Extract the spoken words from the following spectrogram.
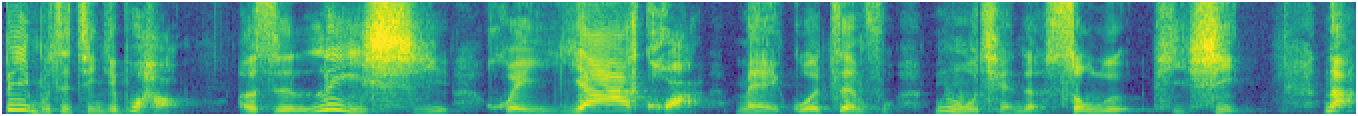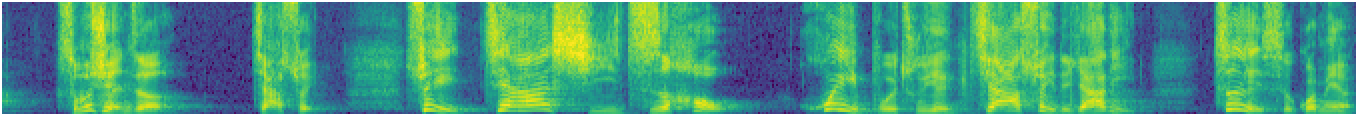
并不是经济不好，而是利息会压垮美国政府目前的收入体系。那什么选择？加税。所以加息之后会不会出现加税的压力？这也是官面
